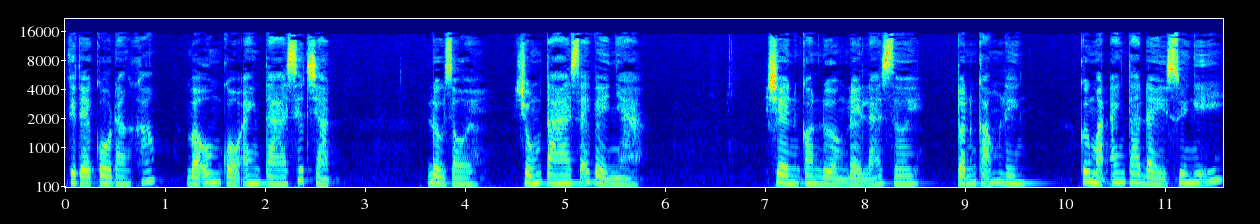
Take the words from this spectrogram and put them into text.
Khi thấy cô đang khóc Và ôm cổ anh ta siết chặt. Được rồi, Chúng ta sẽ về nhà. Trên con đường đầy lá rơi, Tuấn cõng Linh. Cương mặt anh ta đầy suy nghĩ,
